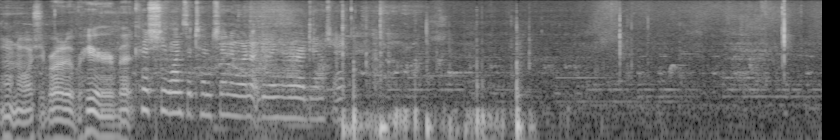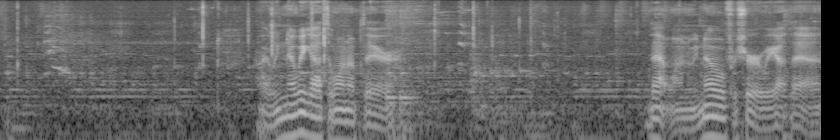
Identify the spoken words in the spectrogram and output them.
I don't know why she brought it over here, but Because she wants attention and we're not giving her attention. alright, we know we got the one up there. That one, we know for sure we got that.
